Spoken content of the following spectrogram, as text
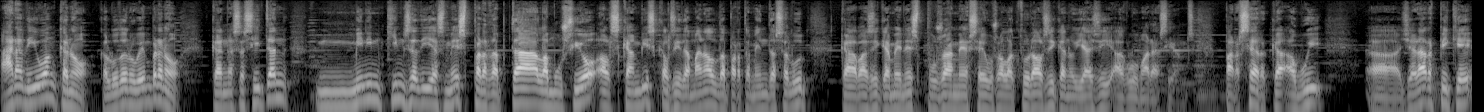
Ara diuen que no, que l'1 de novembre no, que necessiten mínim 15 dies més per adaptar la moció als canvis que els hi demana el Departament de Salut, que bàsicament és posar més seus electorals i que no hi hagi aglomeracions. Per cert, que avui eh, Gerard Piqué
